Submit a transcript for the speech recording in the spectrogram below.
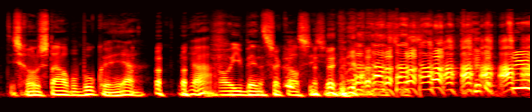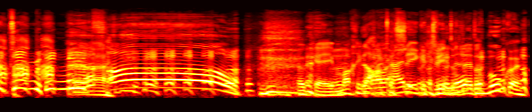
het is gewoon een stapel boeken, ja. Ja. Oh, je bent sarcastisch. ja. Duurt een minuut. Oh! Oké, mag ik Nou, nou zeker 20, beginnen? 30 boeken.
